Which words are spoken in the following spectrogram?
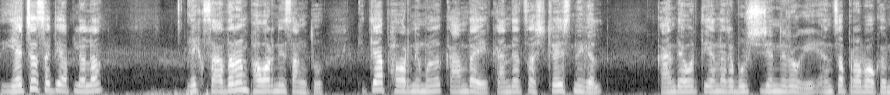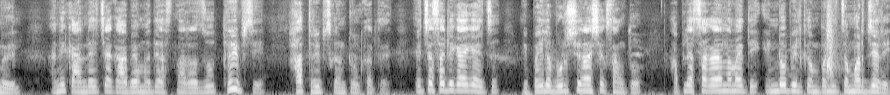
तर याच्यासाठी आपल्याला एक साधारण फवारणी सांगतो की त्या फवारणीमुळं कांदा आहे कांद्याचा स्ट्रेस निघेल. कांद्यावरती येणारे बुरशीजन्य रोग आहे यांचा प्रभाव कमी होईल आणि कांद्याच्या गाभ्यामध्ये असणारा जो थ्रिप्स आहे हा थ्रिप्स कंट्रोल करते याच्यासाठी काय घ्यायचं? मी पहिलं बुरशीनाशक सांगतो. आपल्या सगळ्यांना माहिती आहे इंडोबिल कंपनीचं मर्जर आहे.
